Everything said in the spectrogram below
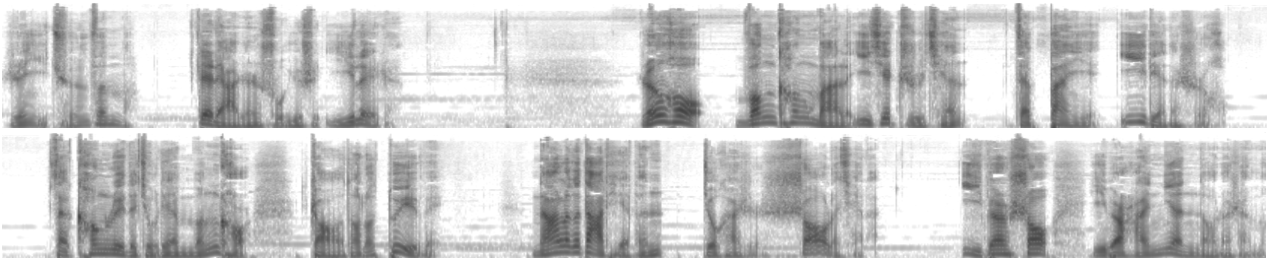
人以群分吗？”这俩人属于是一类人。然后王康买了一些纸钱，在半夜一点的时候，在康瑞的酒店门口找到了对位，拿了个大铁盆就开始烧了起来，一边烧一边还念叨着什么。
